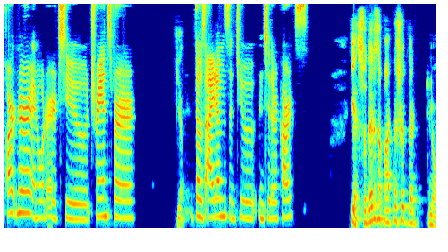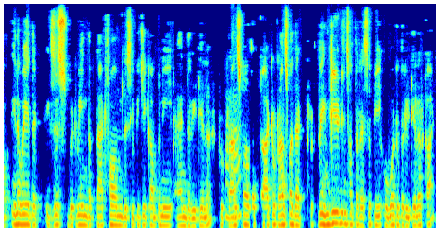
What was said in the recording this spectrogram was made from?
partner in order to transfer yeah. those items into into their carts? Yes, so there is a partnership that you know, in a way, that exists between the platform, the CPG company, and the retailer to uh-huh. transfer the cart, to transfer that the ingredients of the recipe over to the retailer cart.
